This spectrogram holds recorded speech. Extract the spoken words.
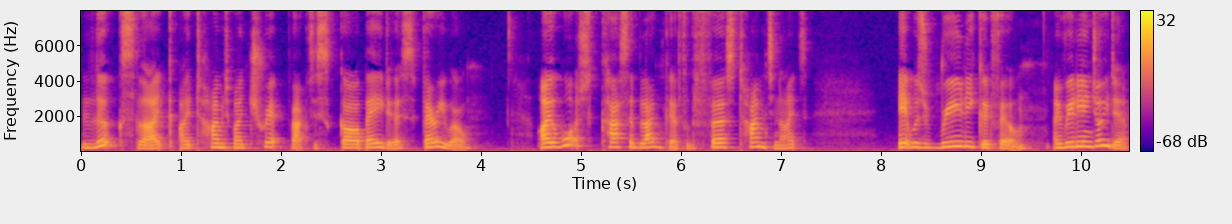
Looks like I timed my trip back to Scarbados very well. I watched Casablanca for the first time tonight. It was a really good film. I really enjoyed it.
